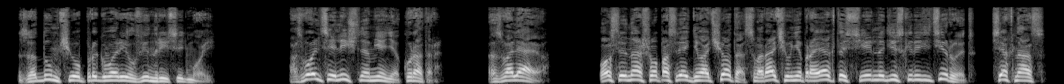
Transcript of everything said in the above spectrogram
— задумчиво проговорил Винри седьмой. «Позвольте личное мнение, куратор». «Позволяю. После нашего последнего отчета сворачивание проекта сильно дискредитирует. Всех нас».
